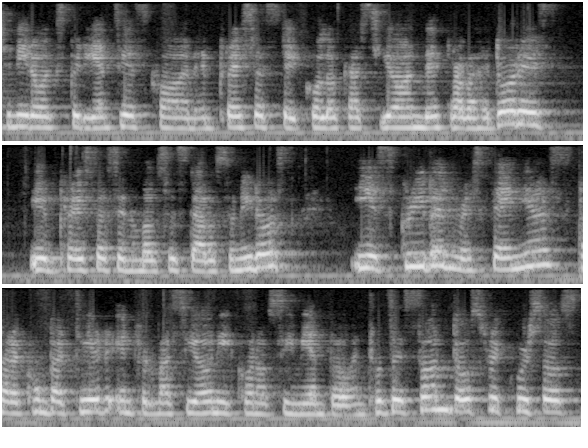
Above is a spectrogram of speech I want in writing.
tenido experiencias con empresas de colocación de trabajadores y empresas en los Estados Unidos. y escriben reseñas para compartir información y conocimiento. Entonces son dos recursos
